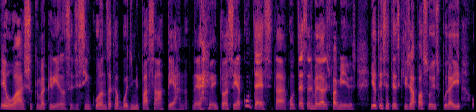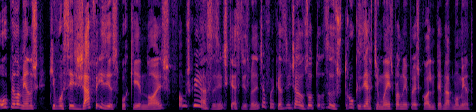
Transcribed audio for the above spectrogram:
Eu acho que uma criança de 5 anos acabou de me passar uma perna, né? Então, assim, acontece, tá? Acontece nas melhores famílias. E eu tenho certeza que já passou isso por aí, ou pelo menos que você já fez isso, porque nós fomos crianças, a gente esquece disso, mas a gente já foi criança, a gente já usou todos os truques e artimanhas para não ir para a escola em determinado momento.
